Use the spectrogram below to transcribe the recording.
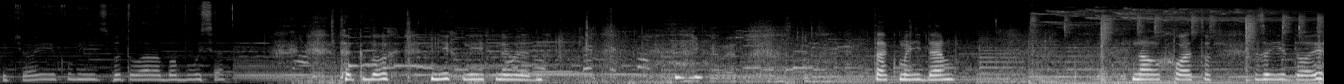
кутьою, яку мені зготувала бабуся. Так ног, ніг моїх не видно. Так, ми йдемо на охоту за їдою.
